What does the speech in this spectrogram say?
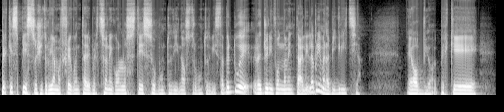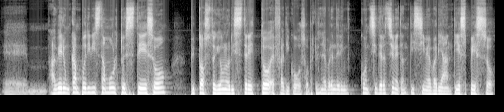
perché, spesso ci troviamo a frequentare persone con lo stesso punto di, nostro punto di vista? Per due ragioni fondamentali. La prima è la pigrizia, è ovvio, perché eh, avere un campo di vista molto esteso piuttosto che uno ristretto è faticoso perché bisogna prendere in considerazione tantissime varianti e spesso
